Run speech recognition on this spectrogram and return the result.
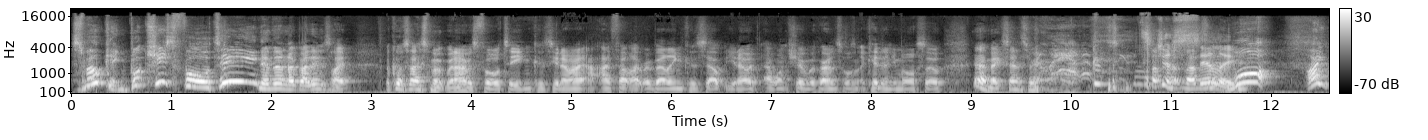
smoking, but she's fourteen, and then like by then it's like. Of course, I smoked when I was 14 because you know I, I felt like rebelling because you know I, I want to show my parents I wasn't a kid anymore. So yeah, it makes sense really. It's just silly. What? I.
